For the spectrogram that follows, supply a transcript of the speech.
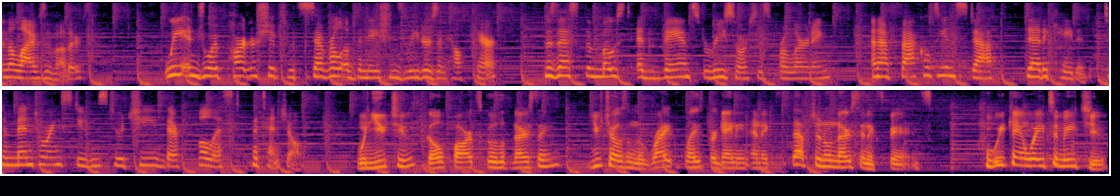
in the lives of others. We enjoy partnerships with several of the nation's leaders in healthcare, possess the most advanced resources for learning, and have faculty and staff dedicated to mentoring students to achieve their fullest potential. When you choose Goldfarb School of Nursing, you've chosen the right place for gaining an exceptional nursing experience. We can't wait to meet you.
